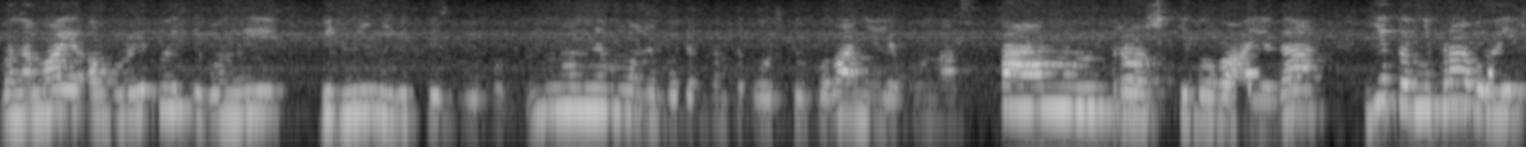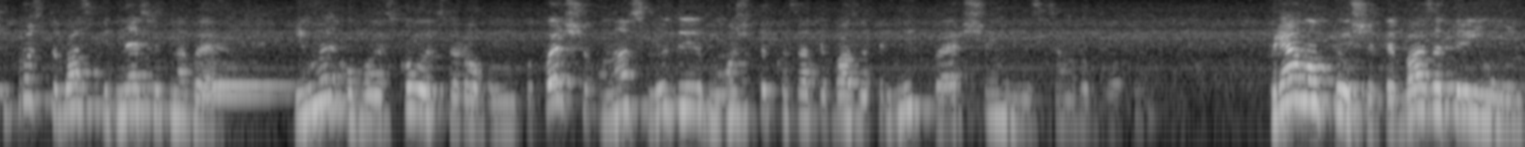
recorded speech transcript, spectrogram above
Вона має алгоритми і вони відмінні від Фейсбуку. Ну не може бути там такого спілкування, як у нас там трошки буває. Да? Є певні правила, які просто вас піднесуть наверх. І ми обов'язково це робимо. По-перше, у нас люди можете казати базу тренів першим місцем роботи. Прямо пишете база тренів,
